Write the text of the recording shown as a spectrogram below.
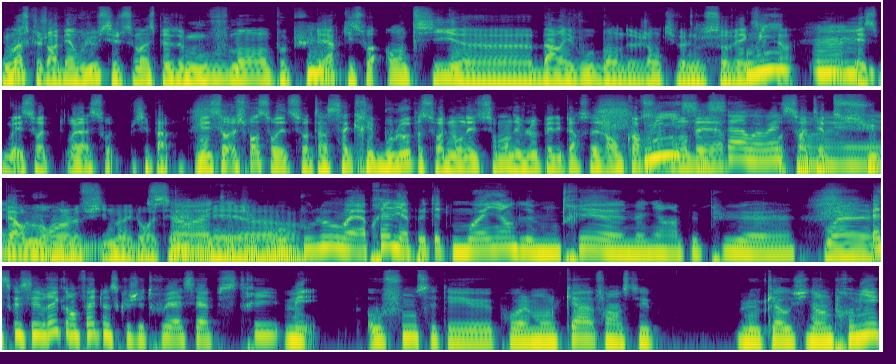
Moi, ce que j'aurais bien voulu, c'est justement une espèce de mouvement populaire qui soit anti euh, barrez-vous, bande de gens qui veulent nous sauver, etc. Oui. Mm. Et, et aurait- voilà, je sais pas. Mais je pense que ça aurait, été un sacré boulot parce ça aurait demandé de sûrement développer des personnages encore Oui, secondaires. ça, ouais, ouais, ça aurait été super lourd, hein, le film, il aurait été- Ça aurait été mais, du euh, gros boulot. Ouais. Après, il y a peut-être moyen de le montrer euh, de manière un peu plus. euh, Ouais. Parce que c'est vrai qu'en fait, moi, ce que j'ai trouvé assez abstrait, mais au fond, c'était euh, probablement le cas. Enfin, c'était le cas aussi dans le premier.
